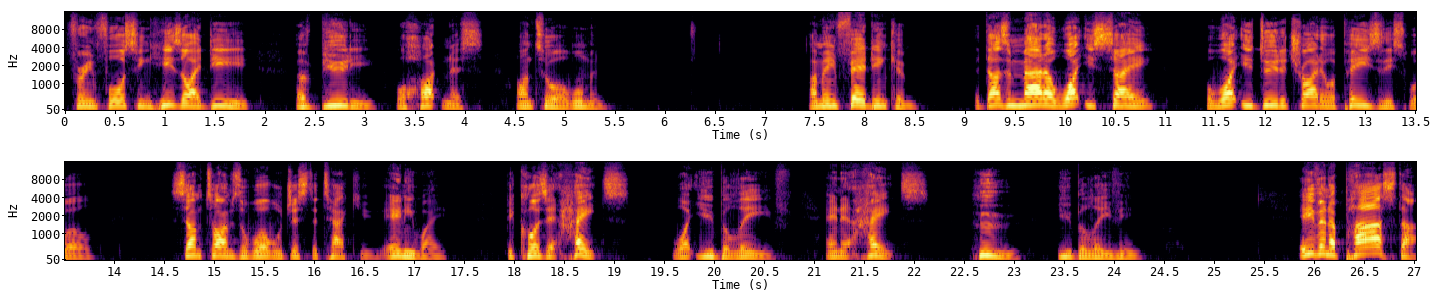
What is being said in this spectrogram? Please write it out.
for enforcing his idea of beauty or hotness onto a woman. I mean, fair dinkum. It doesn't matter what you say or what you do to try to appease this world. Sometimes the world will just attack you anyway because it hates what you believe and it hates who you believe in. Even a pastor,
